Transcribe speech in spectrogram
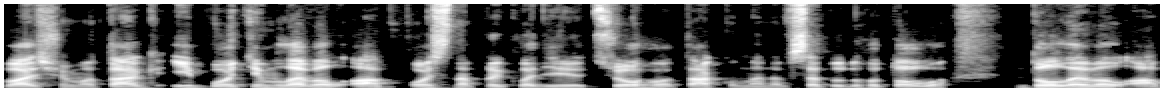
бачимо так, і потім Level Up. Ось на прикладі цього, так, у мене все тут готово до Level Up.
